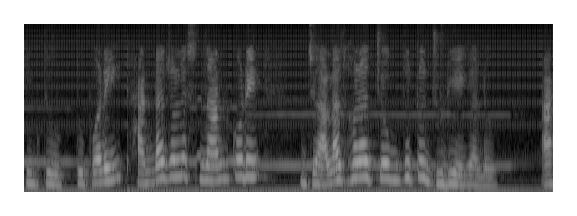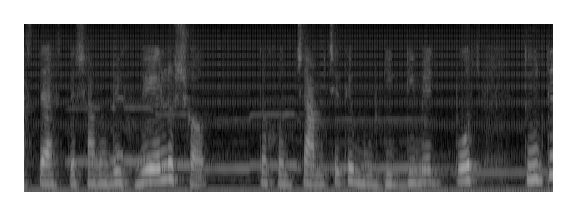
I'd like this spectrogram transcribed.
কিন্তু একটু পরেই ঠান্ডা জলে স্নান করে জ্বালা ধরা চোখ দুটো জুড়িয়ে গেল। আস্তে আস্তে স্বাভাবিক হয়ে এলো সব। তখন চামচেতে মুরগির ডিমের পোচ তুলতে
